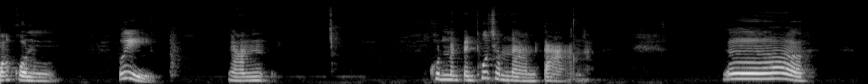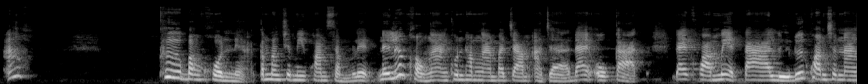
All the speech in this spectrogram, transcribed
บางคนเฮ้ยงาน คุณมันเป็นผู้ชำนาญการอะ เอออ้าวคือบางคนเนี่ยกำลังจะมีความสำเร็จในเรื่องของงานคนทำงานประจำอาจจะได้โอกาส ได้ความเมตตาหรือด้วยความชำนาญ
